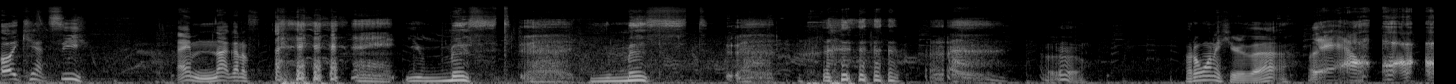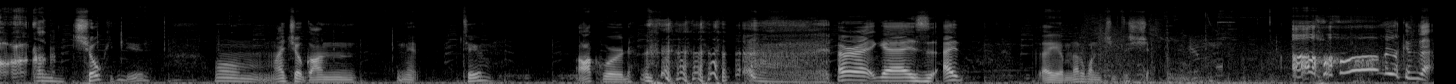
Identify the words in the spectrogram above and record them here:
I can't see. I'm not gonna. you missed. You missed. oh. I don't want to hear that. I'm choking, dude. Um, I choke on it too. Awkward. Alright, guys. I I am not want to cheat this shit. Oh, look at that.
